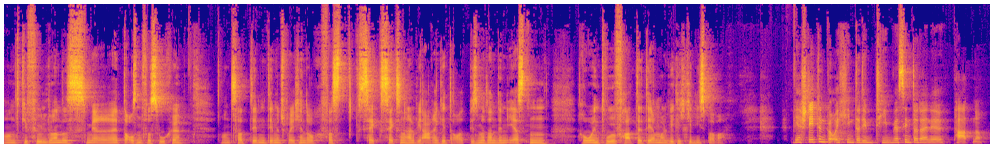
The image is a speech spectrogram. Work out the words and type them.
und gefühlt waren das mehrere tausend Versuche und es hat eben dementsprechend auch fast sechs, sechseinhalb Jahre gedauert, bis man dann den ersten Rohentwurf hatte, der mal wirklich genießbar war. Wer steht denn bei euch hinter dem Team? Wer sind da deine Partner?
